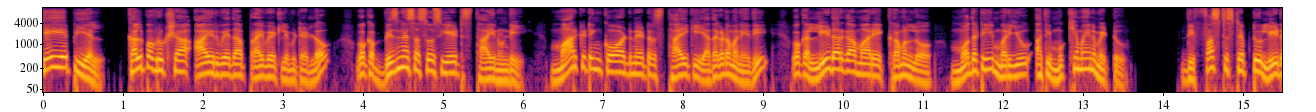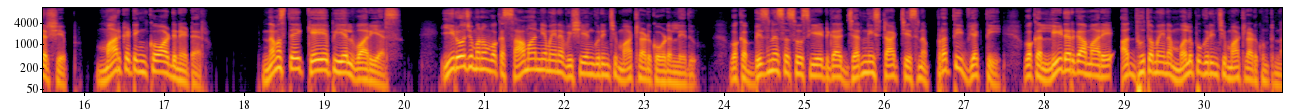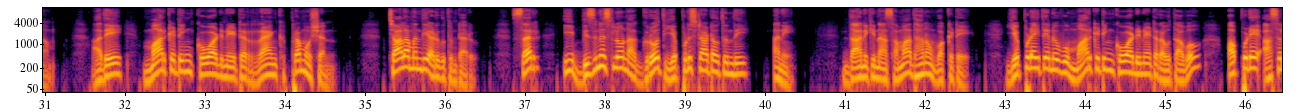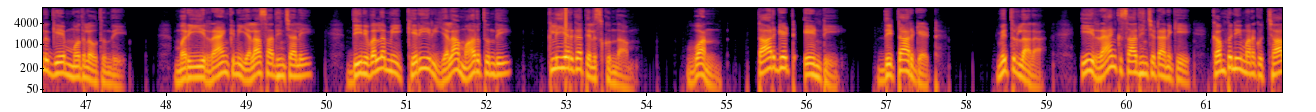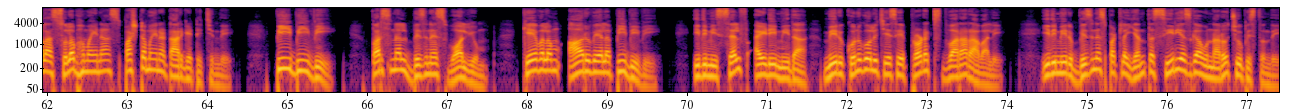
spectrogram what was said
కేఏపిఎల్ కల్పవృక్ష Ayurveda private లిమిటెడ్లో ఒక business associate స్థాయి నుండి మార్కెటింగ్ కోఆర్డినేటర్ స్థాయికి ఎదగడం అనేది ఒక లీడర్గా మారే క్రమంలో మొదటి మరియు అతి ముఖ్యమైన మెట్టు. The first step to leadership marketing coordinator. నమస్తే కేఏపిఎల్ వారియర్స్. ఈరోజు మనం ఒక సామాన్యమైన విషయం గురించి మాట్లాడుకోవడం లేదు. ఒక బిజినెస్ అసోసియేట్గా జర్నీ స్టార్ట్ చేసిన ప్రతి వ్యక్తి ఒక లీడర్గా మారే అద్భుతమైన మలుపు గురించి మాట్లాడుకుంటున్నాం. అదే మార్కెటింగ్ కోఆర్డినేటర్ ర్యాంక్ ప్రమోషన్. చాలామంది అడుగుతుంటారు సర్ ఈ బిజినెస్లో నా గ్రోత్ ఎప్పుడు స్టార్ట్ అవుతుంది? అని. దానికి నా సమాధానం ఒక్కటే ఎప్పుడైతే నువ్వు మార్కెటింగ్ కోఆర్డినేటర్ అవుతావో అప్పుడే అసలు గేమ్ మొదలవుతుంది. మరి ఈ ర్యాంక్ని ఎలా సాధించాలి? దీనివల్ల మీ కెరీర్ ఎలా మారుతుంది? క్లియర్గా తెలుసుకుందాం. వన్. టార్గెట్ ఏంటి? The target. మిత్రులారా ఈ ర్యాంక్ సాధించటానికి కంపెనీ మనకు చాలా సులభమైన స్పష్టమైన టార్గెట్ ఇచ్చింది. పీబీవి పర్సనల్ బిజినెస్ వాల్యూమ్ కేవలం ఆరు వేల పీబీవి. ఇది మీ సెల్ఫ్ ఐడి మీద మీరు కొనుగోలు చేసే ప్రొడక్ట్స్ ద్వారా రావాలి. ఇది మీరు బిజినెస్ పట్ల ఎంత సీరియస్గా ఉన్నారో చూపిస్తుంది.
